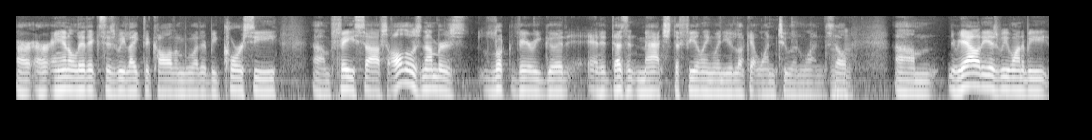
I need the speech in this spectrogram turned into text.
our, our analytics, as we like to call them, whether it be Corsi, um, face-offs, all those numbers look very good, and it doesn't match the feeling when you look at one, two, and one. So um, the reality is we want to be,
